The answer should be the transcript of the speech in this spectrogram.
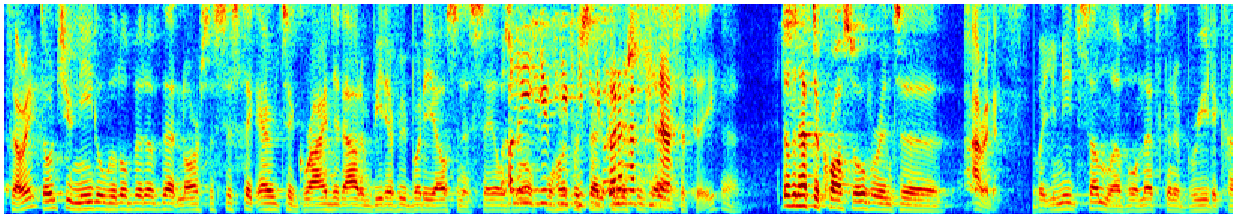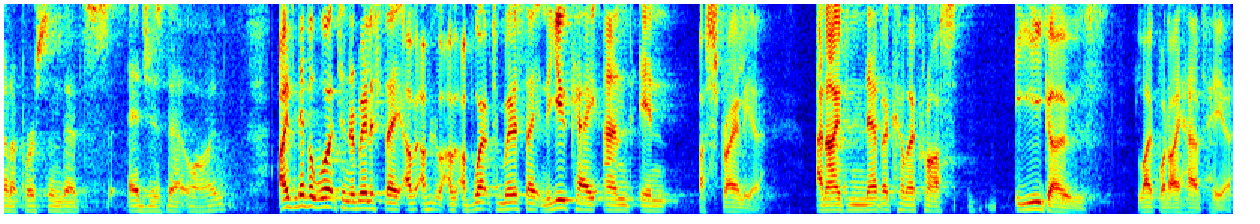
Sorry. Don't you need a little bit of that narcissistic air to grind it out and beat everybody else in a sales I mean, role? you, you, you, 100% you've got to have commission jobs? tenacity, Yeah. It doesn't have to cross over into, arrogance. but you need some level, and that's going to breed a kind of person that's edges that line. I've never worked in a real estate. I've, I've, I've worked in real estate in the UK and in Australia, and I've never come across egos like what I have here.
